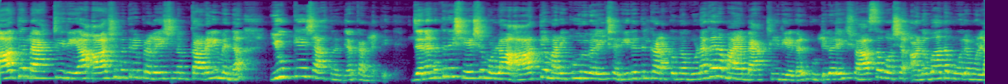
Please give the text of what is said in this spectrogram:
ആദ്യ ബാക്ടീരിയ ആശുപത്രി പ്രവേശനം തടയുമെന്ന് യു കെ ശാസ്ത്രജ്ഞർ കണ്ടെത്തി. ജനനത്തിന് ശേഷമുള്ള ആദ്യ മണിക്കൂറുകളിൽ ശരീരത്തിൽ കടക്കുന്ന ഗുണകരമായ ബാക്ടീരിയകൾ കുട്ടികളിൽ ശ്വാസകോശ അണുബാധ മൂലമുള്ള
